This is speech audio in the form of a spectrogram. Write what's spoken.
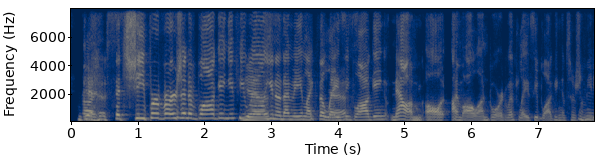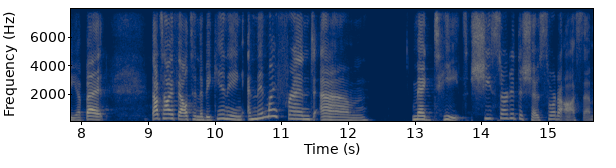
yes. the cheaper version of blogging, if you yes. will. You know what I mean? Like the lazy yes. blogging. Now I'm all I'm all on board with lazy blogging of social mm-hmm. media. But that's how I felt in the beginning. And then my friend um Meg Tietz, she started the show Sorta Awesome.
